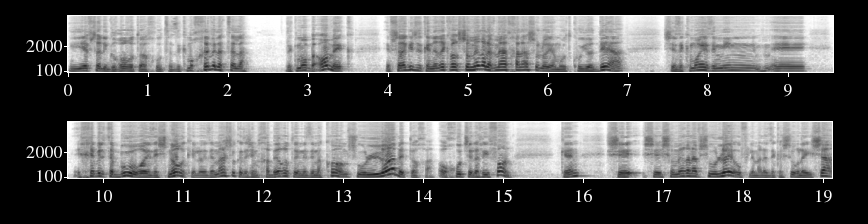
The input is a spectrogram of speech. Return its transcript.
יהיה אפשר לגרור אותו החוצה, זה כמו חבל הצלה. זה כמו בעומק, אפשר להגיד שזה כנראה כבר שומר עליו מההתחלה שהוא לא ימות, כי הוא יודע שזה כמו איזה מין אה, חבל טבור או איזה שנורקל או איזה משהו כזה שמחבר אותו עם איזה מקום שהוא לא בתוך האורחות של עפיפון, כן? ש, ששומר עליו שהוא לא יעוף למעלה, זה קשור לאישה,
